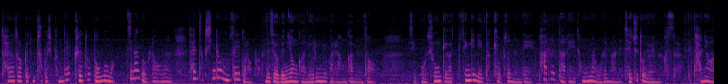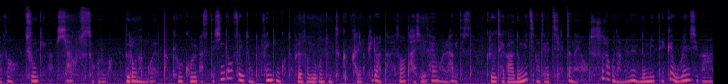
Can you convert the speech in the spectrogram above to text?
자연스럽게 좀 두고 싶은데 그래도 너무 막 진하게 올라오면 살짝 신경은 쓰이더라고요. 근데 제가 몇 년간 여름 휴가를 안 가면서 이제 뭐 주근깨가 생길 일이 딱히 없었는데 8월 달에 정말 오랜만에 제주도 여행을 갔어요. 근데 다녀와서 주근깨가 기하급수적으로 막 늘어난 거예요. 딱 그- 거울 봤을 때 신경 쓰일 정도로 생긴 거죠. 그래서 이건 좀 특급 관리가 필요하다 해서 다시 사용을 하게 됐어요. 그리고 제가 눈밑 지방 재배치를 했잖아요. 수술하고 나면은 눈 밑에 꽤 오랜 시간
